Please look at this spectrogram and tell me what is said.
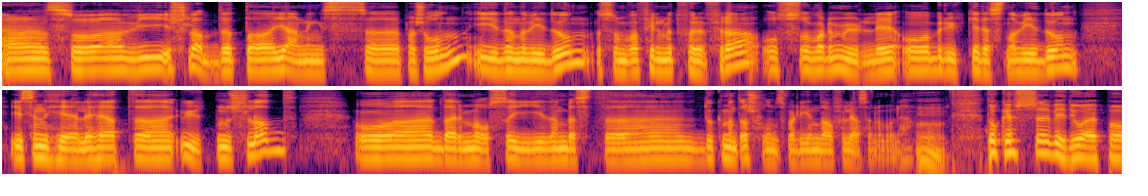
Uh, så vi sladdet da gjerningspersonen i denne videoen, som var filmet forfra, og så var det mulig å bruke resten av videoen i sin helhet uh, uten sladd og dermed også gi den beste dokumentasjonsverdien da for leserne våre. Mm. Deres video er på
